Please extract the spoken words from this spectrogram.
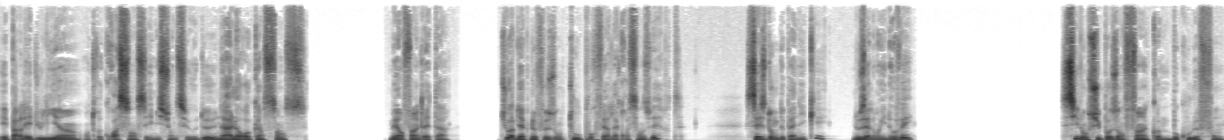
Et parler du lien entre croissance et émissions de CO2 n'a alors aucun sens. Mais enfin, Greta, tu vois bien que nous faisons tout pour faire de la croissance verte. Cesse donc de paniquer, nous allons innover. Si l'on suppose enfin, comme beaucoup le font,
